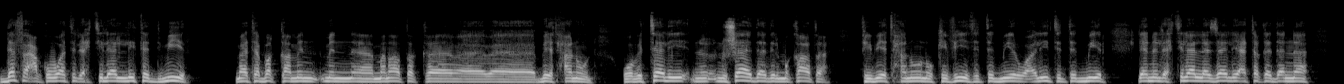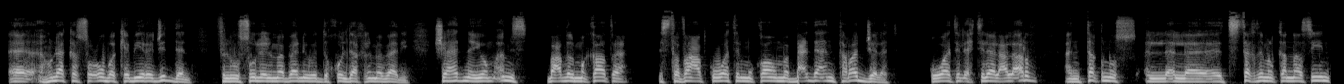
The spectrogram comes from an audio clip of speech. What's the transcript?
دفع قوات الاحتلال لتدمير ما تبقى من من آه، مناطق بيت حانون. وبالتالي نشاهد هذه المقاطع في بيت حنون وكيفية التدمير وآلية التدمير لأن الاحتلال لا زال يعتقد أن هناك صعوبة كبيرة جدا في الوصول إلى المباني والدخول داخل المباني. شاهدنا يوم أمس بعض المقاطع استطاعت قوات المقاومة بعد أن ترجلت قوات الاحتلال على الأرض أن تقنص تستخدم القناصين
